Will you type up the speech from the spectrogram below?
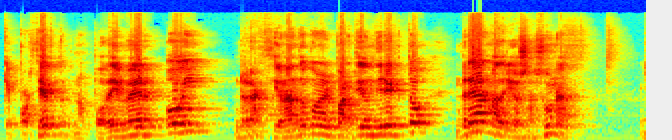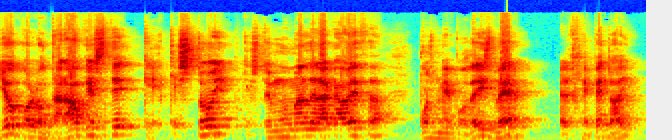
Que por cierto, nos podéis ver hoy reaccionando con el partido en directo Real Madrid-Osasuna. Yo con lo tarao que, esté, que, estoy, que estoy muy mal de la cabeza, pues me podéis ver el jepeto ahí.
